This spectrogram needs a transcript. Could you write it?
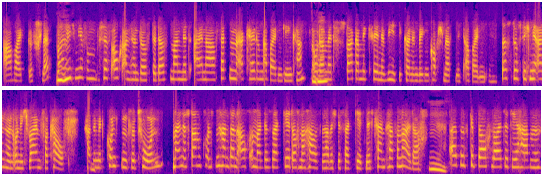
Arbeit geschleppt, weil mhm. ich mir vom Chef auch anhören durfte, dass man mit einer fetten Erkältung arbeiten gehen kann okay. oder mit starker Migräne, wie sie können wegen Kopfschmerzen nicht arbeiten gehen. Das durfte ich mir anhören und ich war im Verkauf, hatte mit Kunden zu tun meine Stammkunden haben dann auch immer gesagt, geh doch nach Hause. Habe ich gesagt, geht nicht, kein Personal da. Hm. Also es gibt auch Leute, die haben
